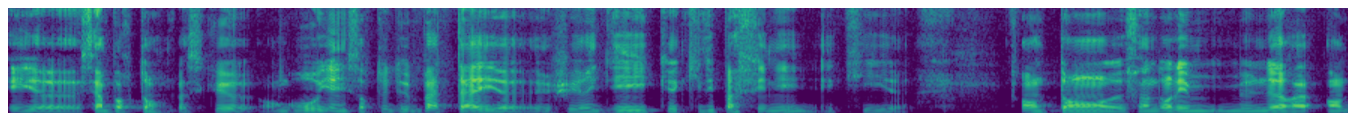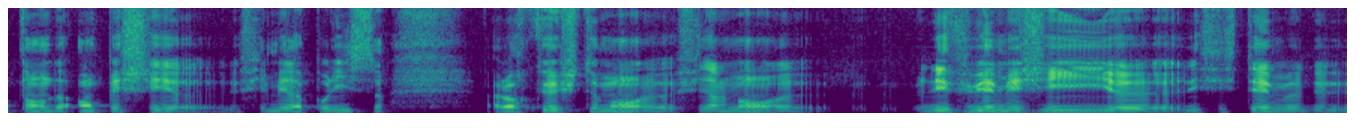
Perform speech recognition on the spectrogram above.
Et euh, c'est important parce que, en gros, il y a une sorte de bataille juridique qui n'est pas finie et qui entend, enfin, dont les meneurs entendent empêcher de filmer la police alors que justement, euh, finalement, euh, les vues MJ, euh, les systèmes de,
